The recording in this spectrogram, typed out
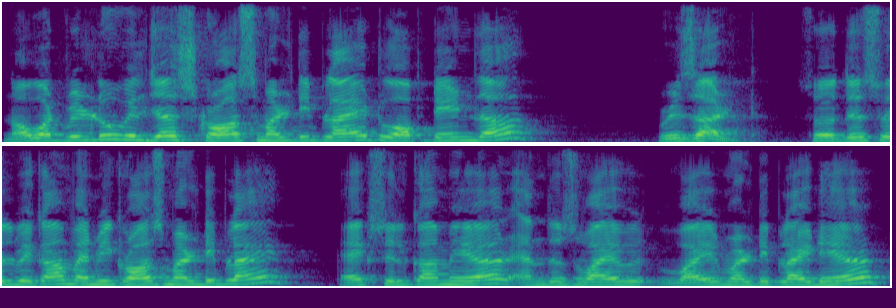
Now what we'll do, we'll just cross multiply to obtain the result. So this will become, when we cross multiply, x will come here and this y, y multiplied here.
